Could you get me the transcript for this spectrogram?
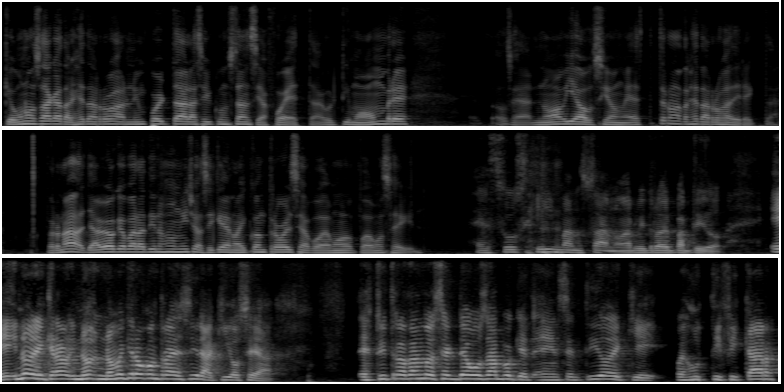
que uno saca tarjeta roja, no importa la circunstancia, fue esta. Último hombre. O sea, no había opción. Esta era una tarjeta roja directa. Pero nada, ya veo que para ti no es un hecho, así que no hay controversia, podemos, podemos seguir. Jesús Gil Manzano, árbitro del partido. Eh, no, no, no, me quiero contradecir aquí, o sea, estoy tratando de ser devil's porque en el sentido de que, pues, justificar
